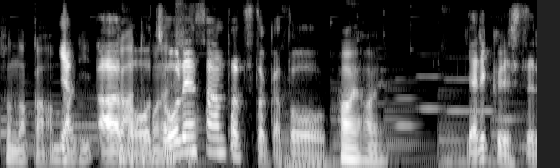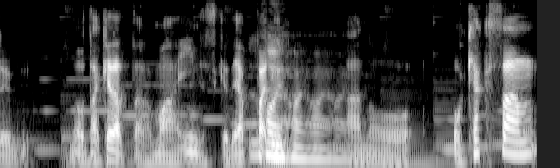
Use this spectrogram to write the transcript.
そのなんかあんまり、あの常連さんたちとかとはいはい。やりくりしてるのだけだったらまあいいんですけど、やっぱり、はいはいはいはい。あのお客さん、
